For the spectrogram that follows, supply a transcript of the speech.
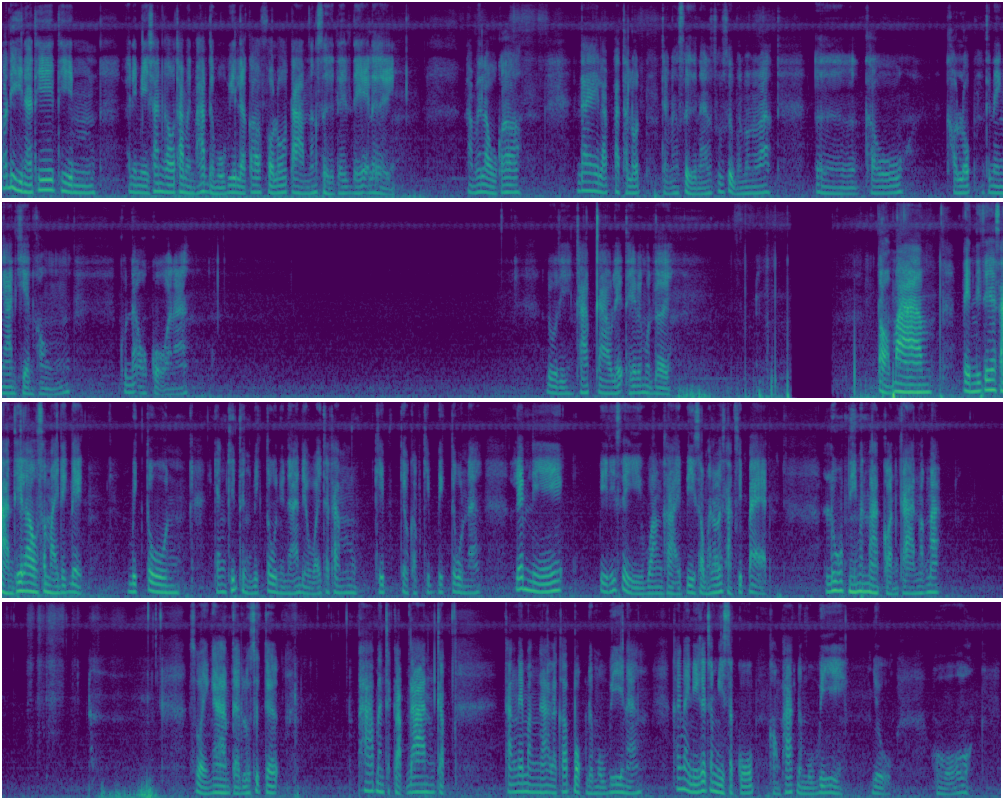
ก็ดีนะที่ทีมแอนิเมชันเขาทำเป็นภาพเดอะมูฟวี่แล้วก็ follow ตามหนังสือเดะเลยทำให้เราก็ได้รับอัธรสจากหนังสือนะ รู้สึกเหมือนประมาณว่า เออเขาเขาลบในงานเขียนของคุณนาโอโกะนะ ดูดิคราบกาวเละเทะไปหมดเลย ต่อมาเป็นนิตยสารที่เราสมัยเด็กๆบิ๊กตูนยังคิดถึงบิ๊กตูนอยู่นะ เดี๋ยวไว้จะทำคลิปเกี่ยวกับคลิปบิ๊กตูนนะ เล่มนี้ปีที่ 4 วางขายปี 2538 รูปนี้มันมาก่อนการมาก ๆ สวยงามแต่รู้สึกจะภาพมันจะกลับด้านกับทั้งในมังงะแล้วก็ปกเดอะมูฟวี่นะ ข้างในนี้ก็จะมีสกู๊ปของภาคเดอะมูฟวี่ อยู่ โห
